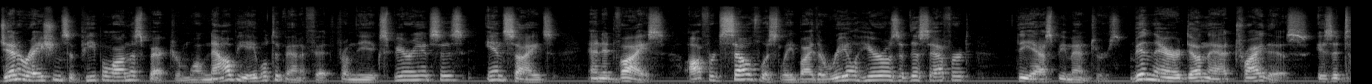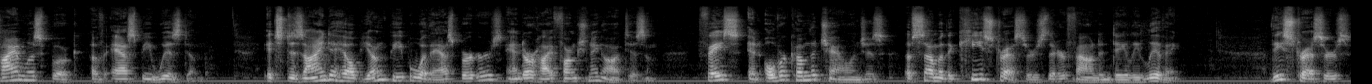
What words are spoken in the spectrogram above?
Generations of people on the spectrum will now be able to benefit from the experiences, insights, and advice offered selflessly by the real heroes of this effort, the Aspie Mentors. Been There, Done That, Try This is a timeless book of Aspie wisdom. It's designed to help young people with Asperger's and or high-functioning autism face and overcome the challenges of some of the key stressors that are found in daily living. These stressors,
